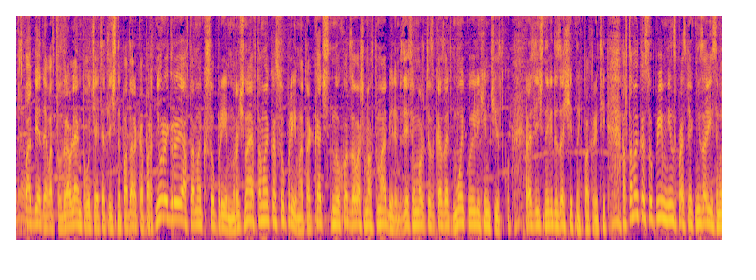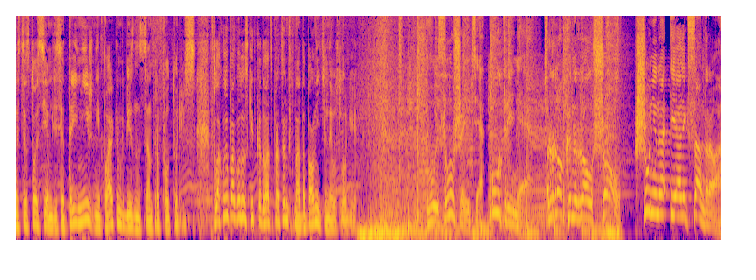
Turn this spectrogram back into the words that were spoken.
Да. С победой вас поздравляем. Получайте отличный подарок. А партнер игры «Автомойка Суприм». Ручная «Автомойка Суприм» — это качественный уход за вашим автомобилем. Здесь вы можете заказать мойку или химчистку. Различные виды защитных покрытий. «Автомойка Суприм», Минск, проспект Независимости, 173, Нижний паркинг бизнес-центра «Футурис». В плохую погоду скидка 20% на дополнительные услуги. Вы слушаете «Утреннее рок-н-ролл-шоу» Шунина и Александрова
